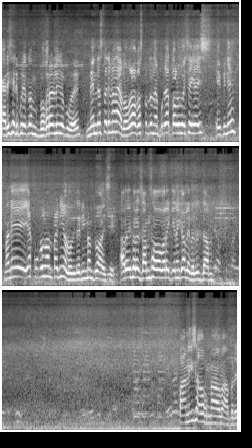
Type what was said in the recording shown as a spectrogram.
গাড়ী চাড়ী পুৰা একদম বগৰালি যাব হয় মেইন ৰাস্তাতে মানে বগৰা অৱস্থাটো নাই, পুৰা তল গৈছে গাইছ এইপিনে। মানে এক অকণমান পানী হ'ব কিজানি, ইমান পোৱা হৈছে। আৰু এইফালে জাম চাব পাৰে কেনেকুৱা লেভেলত যাম পানী চাওক না, বাপৰে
